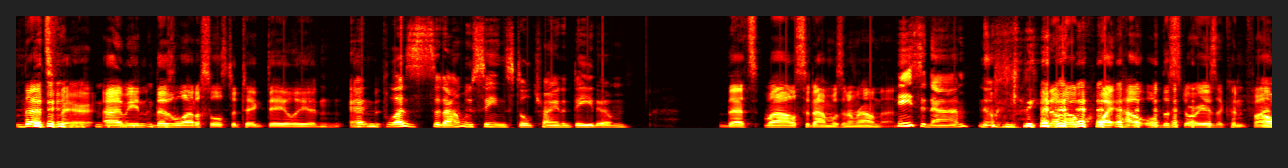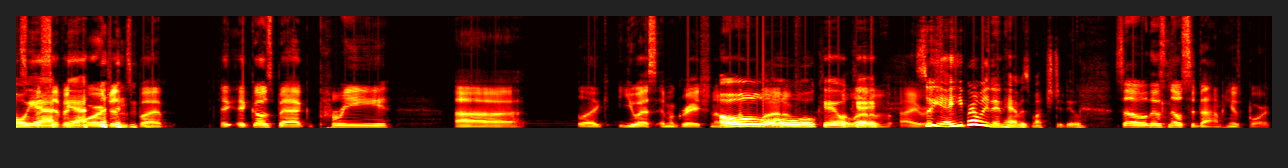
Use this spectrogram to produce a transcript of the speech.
That's fair. I mean, there's a lot of souls to take daily, and And and plus, Saddam Hussein's still trying to date him. That's well, Saddam wasn't around then. Hey, Saddam. No, I don't know quite how old the story is. I couldn't find Oh, specific yeah. origins, but it, it goes back pre, uh, like U.S. immigration. Of, Oh, of lot of, oh, okay, okay. So yeah, he probably didn't have as much to do. So there's no Saddam. He was bored.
